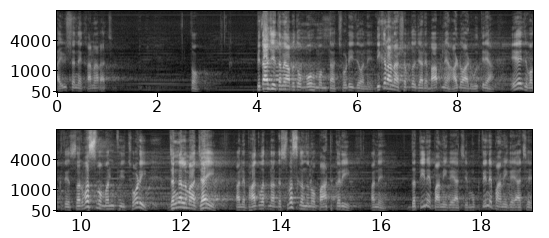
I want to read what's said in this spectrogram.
આયુષ્યને ખાનારા છે. તો, પિતાજી, તમે આ બધો મોહ મમતા છોડી દો અને દીકરાના શબ્દો જ્યારે બાપને હાડો હાડ ઉતર્યા, એ જ વખતે સર્વસ્વ મનથી છોડી જંગલમાં જઈ અને ભાગવતના દસમસ્કંદનો પાઠ કરી અને ગતિને પામી ગયા છે, મુક્તિને પામી ગયા છે.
